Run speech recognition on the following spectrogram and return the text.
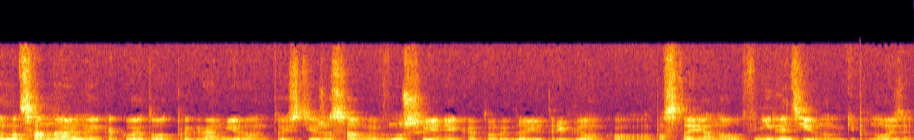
эмоциональное какое-то вот программирование, то есть те же самые внушения, которые дают ребенку постоянно вот в негативном гипнозе.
